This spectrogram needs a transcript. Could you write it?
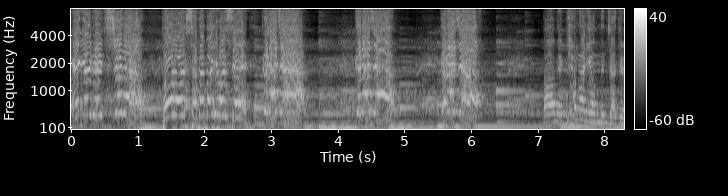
해결될지어다. 더러운 사단 마귀 권세 끊어자 끊어자 끊어자 마음에 평안이 없는 자들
